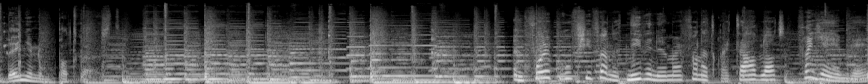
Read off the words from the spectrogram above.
de Benjamin Podcast. Een voorproefje van het nieuwe nummer van het kwartaalblad van JMB.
